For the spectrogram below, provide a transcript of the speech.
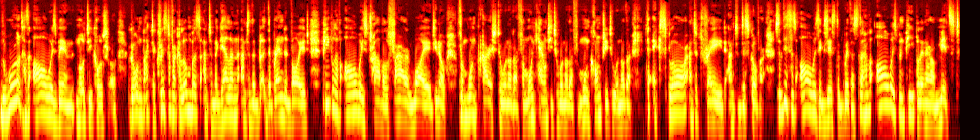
The world has always been multicultural. Going back to Christopher Columbus and to Magellan and to the, the Brendan voyage, people have always traveled far and wide, you know, from one parish to another, from one county to another, from one country to another to explore and to trade and to discover. So this has always existed with us. There have always been people in our midst.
